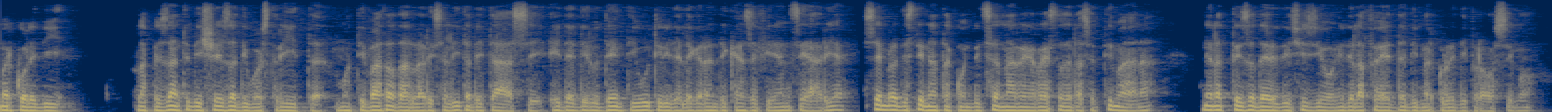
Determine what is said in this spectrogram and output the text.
mercoledì. La pesante discesa di Wall Street, motivata dalla risalita dei tassi e dai deludenti utili delle grandi case finanziarie, sembra destinata a condizionare il resto della settimana nell'attesa delle decisioni della Fed di mercoledì prossimo.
